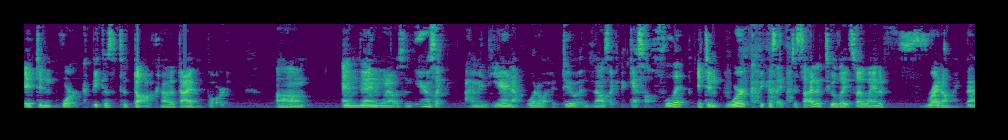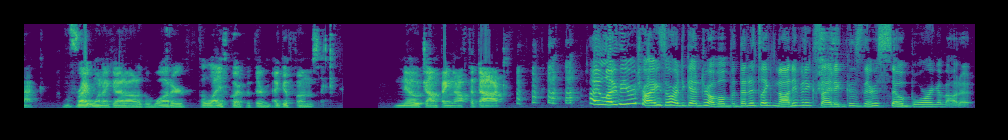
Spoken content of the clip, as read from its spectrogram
it didn't work because it's a dock, not a diving board. Um, and then when I was in the air, I was like, I'm in the air now. What do I do? And then I was like, I guess I'll flip. It didn't work because I decided too late, so I landed right on my back. Right when I got out of the water, the lifeguard with their megaphone was like, "No jumping off the dock." I like that you were trying so hard to get in trouble, but then it's like not even exciting because they're so boring about it.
